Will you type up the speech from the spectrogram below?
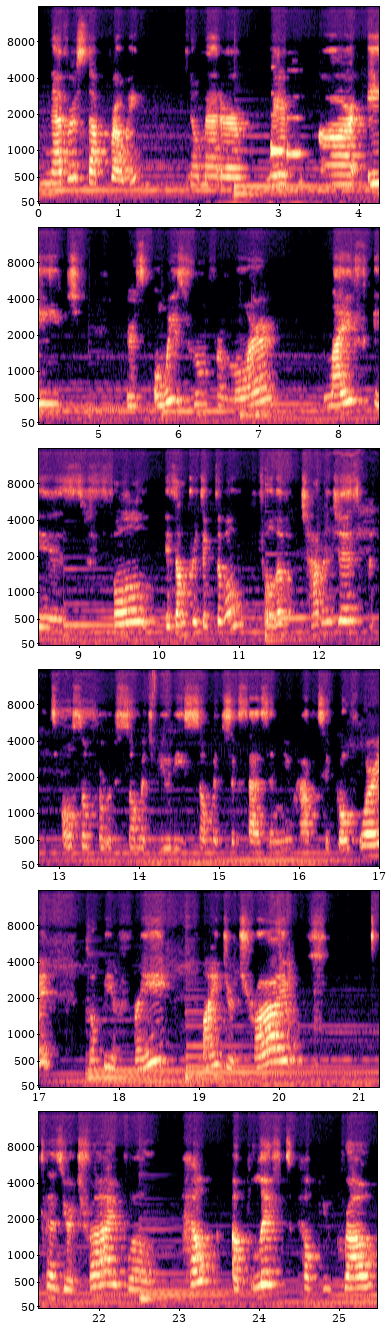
never stop growing, no matter where you are, age. There's always room for more. Life is full, is unpredictable, full of challenges, but it's also full of so much beauty, so much success, and you have to go for it. Don't be afraid. Find your tribe because your tribe will help uplift, help you grow.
